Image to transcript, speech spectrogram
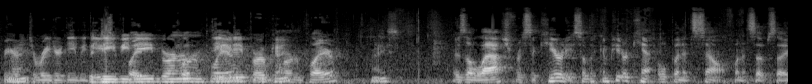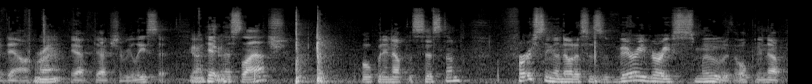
for your, Right. to read your DVDs. DVD play- burner flip and player? DVD bur- Okay. burner and player. Nice. There's a latch for security, so the computer can't open itself when it's upside down. Right. You have to actually release it. Gotcha. Hitting this latch, opening up the system. First thing you'll notice is very, very smooth opening up.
